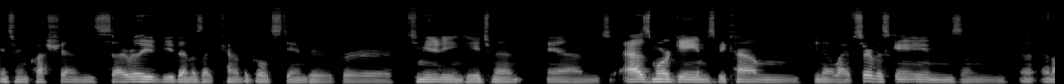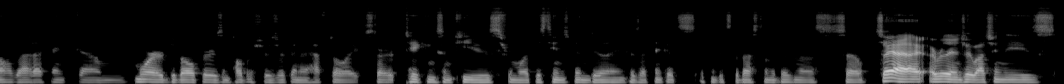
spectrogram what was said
answering questions. So I really view them as like kind of the gold standard for community engagement and as more games become you know live service games and uh, and all that i think um, more developers and publishers are going to have to like start taking some cues from what this team's been doing because i think it's i think it's the best in the business. So so yeah i, I really enjoy watching these.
